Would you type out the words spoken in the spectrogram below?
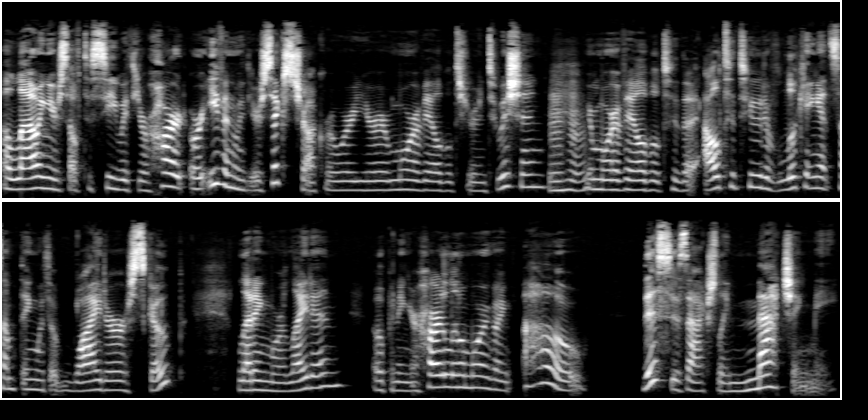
allowing yourself to see with your heart or even with your sixth chakra where you're more available to your intuition, mm-hmm. you're more available to the altitude of looking at something with a wider scope, letting more light in, opening your heart a little more and going, oh, this is actually matching me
